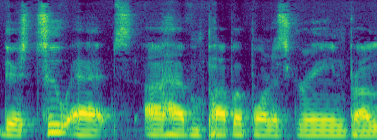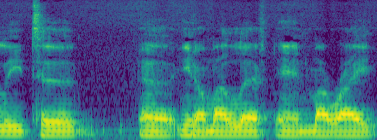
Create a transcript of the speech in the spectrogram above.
there's two apps. I have them pop up on the screen probably to uh, you know, my left and my right.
